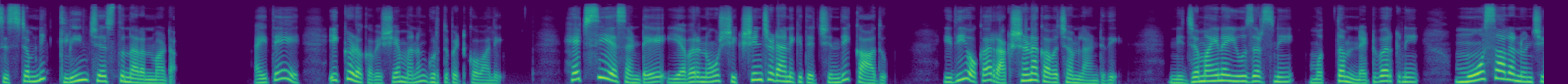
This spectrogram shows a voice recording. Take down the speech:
సిస్టమ్ని క్లీన్ చేస్తున్నారన్నమాట. అయితే ఇక్కడొక విషయం మనం గుర్తుపెట్టుకోవాలి. హెచ్సిఎస్ అంటే ఎవరినో శిక్షించడానికి తెచ్చింది కాదు. ఇది ఒక రక్షణ కవచం లాంటిది. నిజమైన యూజర్స్ని మొత్తం నెట్వర్క్ని మోసాల నుంచి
